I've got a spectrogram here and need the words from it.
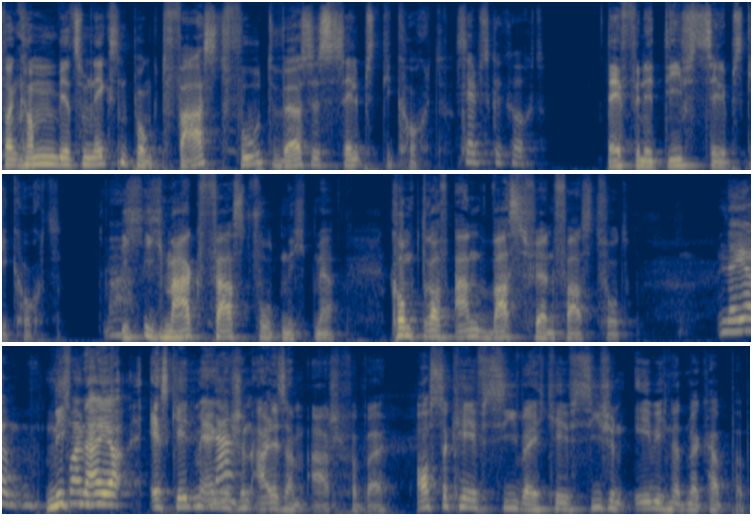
Dann kommen wir zum nächsten Punkt. Fast Food versus selbst gekocht. Selbst gekocht. Definitiv selbst gekocht. Ah. Ich, ich mag Fast Food nicht mehr. Kommt drauf an, was für ein Fast Food. Naja, Nicht, naja, es geht mir eigentlich Na. schon alles am Arsch vorbei. Außer KFC, weil ich KFC schon ewig nicht mehr gehabt habe.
